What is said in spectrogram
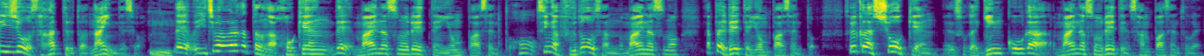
以上下がってるとはないんですよ。で、一番悪かったのが保険でマイナスのほ0.4%。う次が不動産のマイナスの、やっぱり0.4%。それから証券、それから銀行がマイナスの0.3%ぐらい。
